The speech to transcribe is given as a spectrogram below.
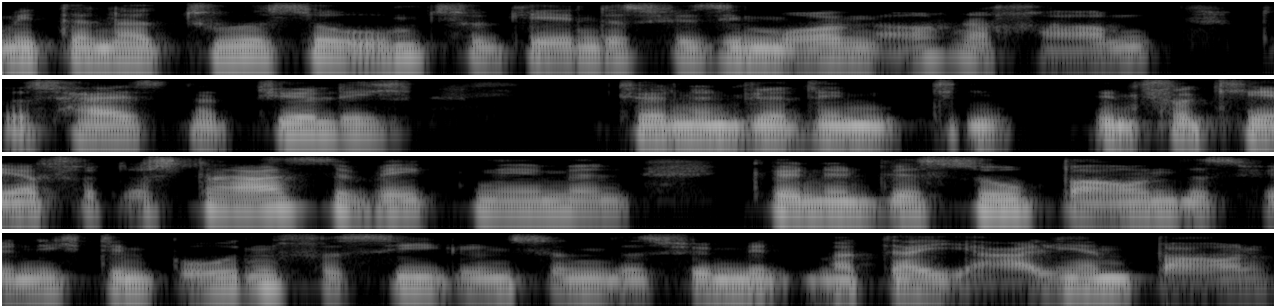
mit der Natur so umzugehen, dass wir sie morgen auch noch haben. Das heißt natürlich können wir den, den, Verkehr von der Straße wegnehmen, können wir so bauen, dass wir nicht den Boden versiegeln, sondern dass wir mit Materialien bauen,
